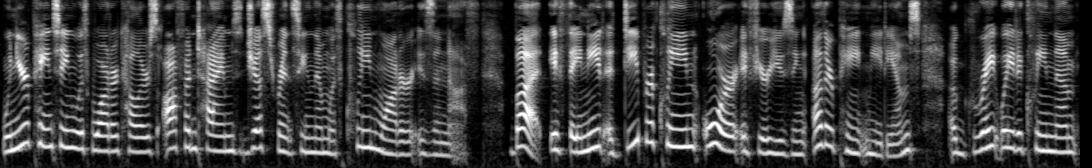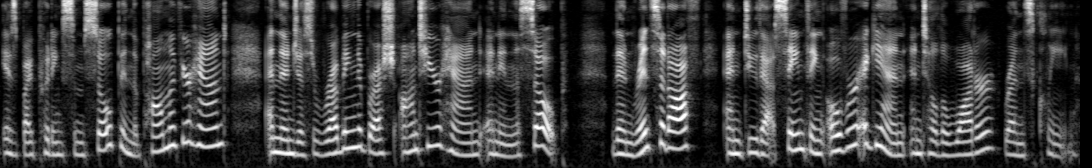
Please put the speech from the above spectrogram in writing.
When you're painting with watercolors, oftentimes just rinsing them with clean water is enough. But if they need a deeper clean or if you're using other paint mediums, a great way to clean them is by putting some soap in the palm of your hand and then just rubbing the brush onto your hand and in the soap. Then rinse it off and do that same thing over again until the water runs clean.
